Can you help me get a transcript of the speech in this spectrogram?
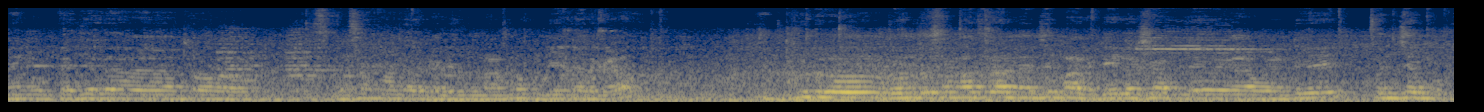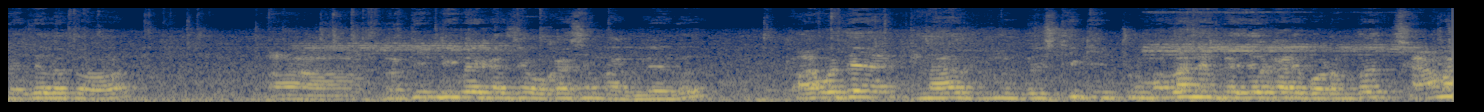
మేము ప్రజలతో సత్సంబంధాలు కలిగి ఉన్నాము డీలర్గా. ఇప్పుడు రెండు సంవత్సరాల నుంచి మాకు డీలర్ షాప్ లేదు కాబట్టి కొంచెం ప్రజలతో ప్రతి ఇంటికి కలిసే అవకాశం నాకు లేదు. కాకపోతే నా దృష్టికి ఇప్పుడు మళ్ళీ నేను ప్రజలు కాడిపోవడంతో చాలా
